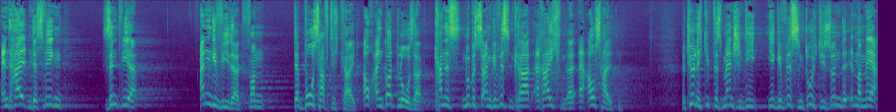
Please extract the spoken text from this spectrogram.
enthalten. Deswegen sind wir angewidert von der Boshaftigkeit. Auch ein Gottloser kann es nur bis zu einem gewissen Grad erreichen, äh, aushalten. Natürlich gibt es Menschen, die ihr Gewissen durch die Sünde immer mehr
